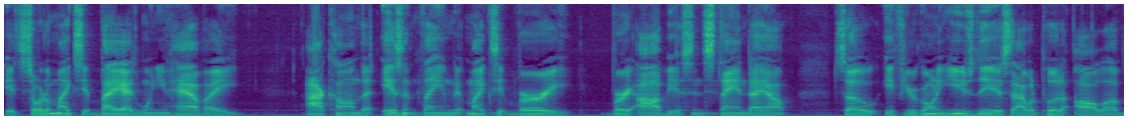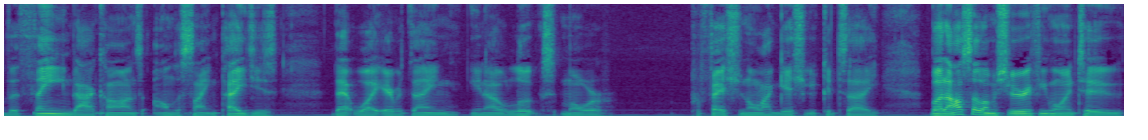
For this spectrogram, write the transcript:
it sort of makes it bad when you have a icon that isn't themed. It makes it very very obvious and stand out. So if you're going to use this, I would put all of the themed icons on the same pages. That way everything, you know, looks more professional, I guess you could say. But also, I'm sure if you wanted to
